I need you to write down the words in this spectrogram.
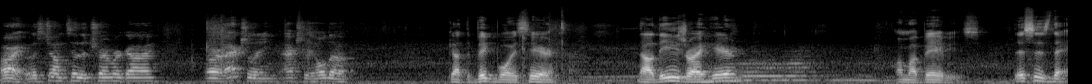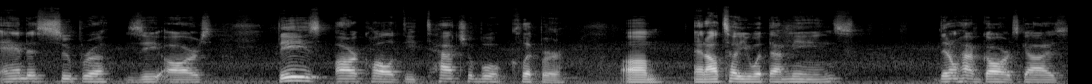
All right, let's jump to the trimmer guy. Or actually, actually, hold up. Got the big boys here. Now these right here are my babies. This is the Andis Supra ZRs. These are called detachable clipper. Um, and I'll tell you what that means. They don't have guards, guys.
